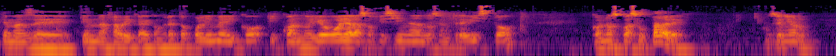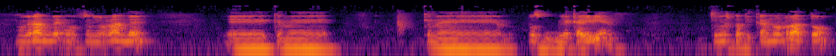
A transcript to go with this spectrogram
temas de, tienen una fábrica de concreto polimérico y cuando yo voy a las oficinas, los entrevisto, conozco a su padre, un señor muy grande, un señor grande, eh, que me, que me, pues le caí bien. Estuvimos platicando un rato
